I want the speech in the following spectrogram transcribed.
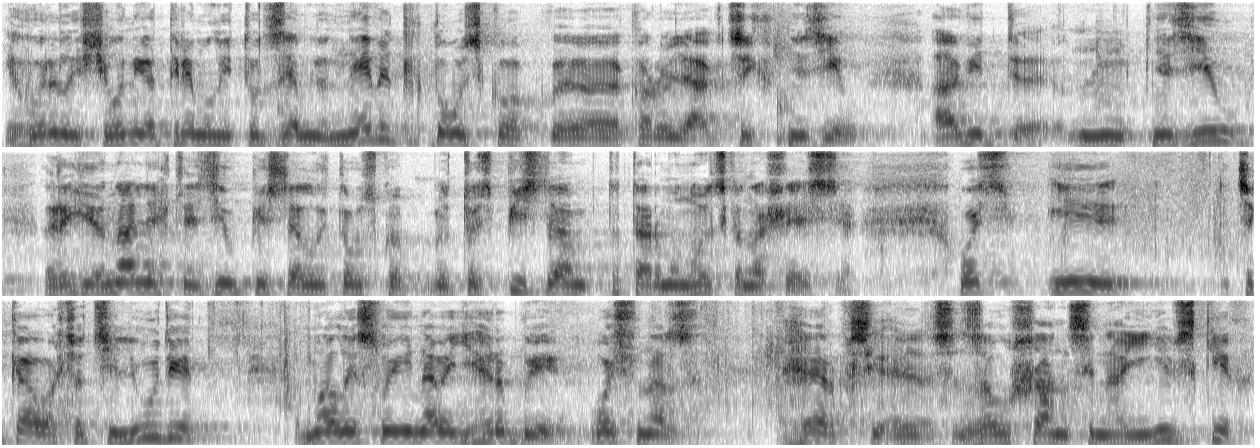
І говорили, що вони отримали тут землю не від литовського е, короля цих князів, а від е, князів, регіональних князів після литовського, тобто після татаро-монгольського нашестя. Ось і цікаво, що ці люди мали свої навіть герби. Ось у нас герб е, заушан Синаївських,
